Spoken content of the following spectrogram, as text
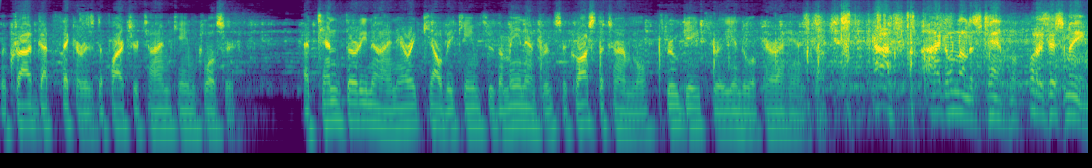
The crowd got thicker as departure time came closer. At 10:39, Eric Kelby came through the main entrance, across the terminal, through Gate 3 into a pair of handcuffs. Ah, I don't understand. What does this mean?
